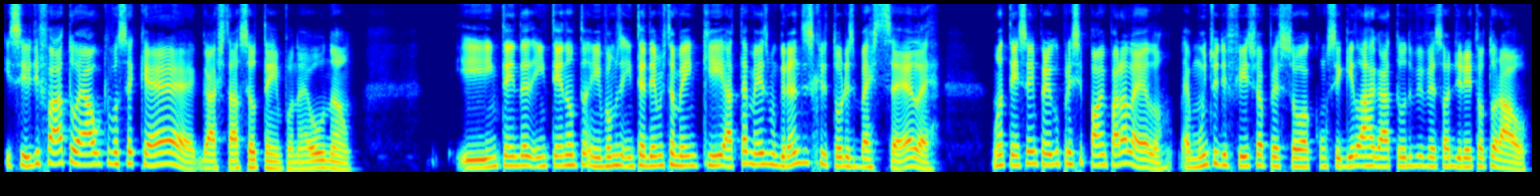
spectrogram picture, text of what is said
e se de fato é algo que você quer gastar seu tempo, né, ou não. E entenda, entendam, e vamos entendemos também que até mesmo grandes escritores best-seller mantém seu emprego principal em paralelo. É muito difícil a pessoa conseguir largar tudo e viver só direito autoral,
